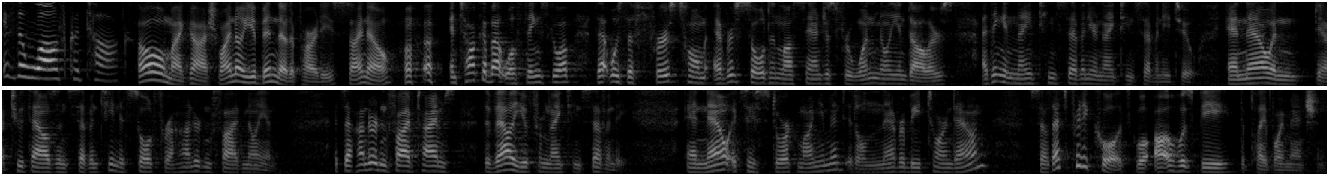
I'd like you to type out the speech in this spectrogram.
If the walls could talk. Oh my gosh, well, I know you've been there to parties, I know. and talk about will things go up? That was the first home ever sold in Los Angeles for $1 million, I think in 1970 or 1972. And now in you know, 2017, it sold for 105 million. It's 105 times the value from 1970. And now it's a historic monument. It'll never be torn down. So that's pretty cool. It will always be the Playboy Mansion.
